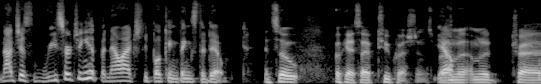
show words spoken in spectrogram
not just researching it but now actually booking things to do. And so, okay, so I have two questions, but Yep. I'm try to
